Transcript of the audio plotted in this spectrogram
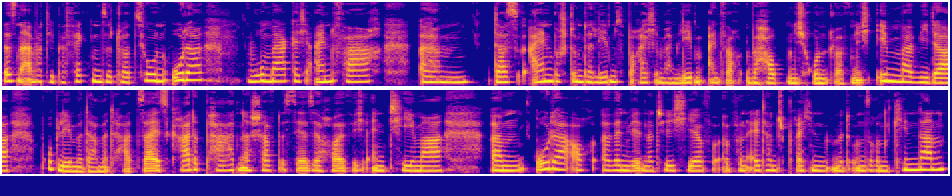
Das sind einfach die perfekten Situationen oder wo merke ich einfach, ähm, dass ein bestimmter Lebensbereich in meinem Leben einfach überhaupt nicht rund läuft, nicht immer wieder Probleme damit hat. Sei es gerade Partnerschaft ist sehr, sehr häufig ein Thema. Ähm, oder auch, äh, wenn wir natürlich hier von Eltern sprechen mit unseren Kindern,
